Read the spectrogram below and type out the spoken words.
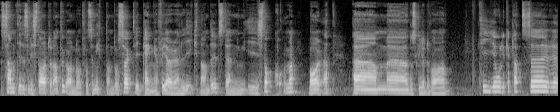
samtidigt som vi startade Antogan då 2019. Då sökte vi pengar för att göra en liknande utställning i Stockholm bara. Um, då skulle det vara tio olika platser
